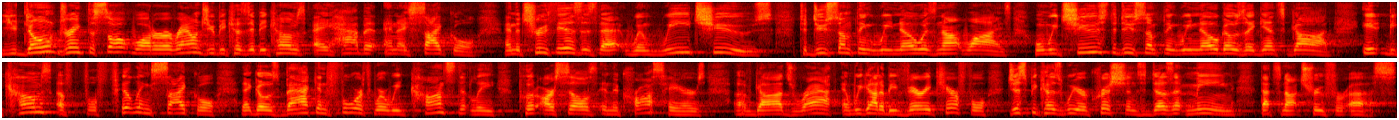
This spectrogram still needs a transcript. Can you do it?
You don't drink the salt water around you because it becomes a habit and a cycle. And the truth is is that when we choose to do something we know is not wise, when we choose to do something we know goes against God, it becomes a fulfilling cycle that goes back and forth where we constantly put ourselves in the crosshairs of God's wrath. And we got to be very careful. Just because we are Christians doesn't mean that's not true for us.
